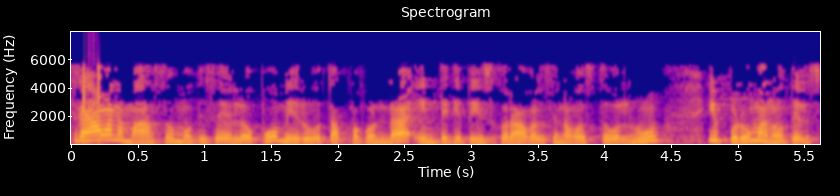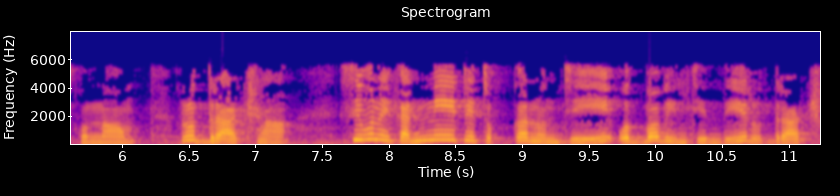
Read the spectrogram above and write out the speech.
శ్రావణ మాసం ముగిసేలోపు మీరు తప్పకుండా ఇంటికి తీసుకురావలసిన వస్తువులను ఇప్పుడు మనం తెలుసుకున్నాం. రుద్రాక్ష శివుని కన్నీటి చుక్క నుంచి ఉద్భవించింది రుద్రాక్ష.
